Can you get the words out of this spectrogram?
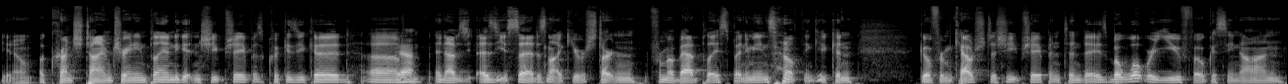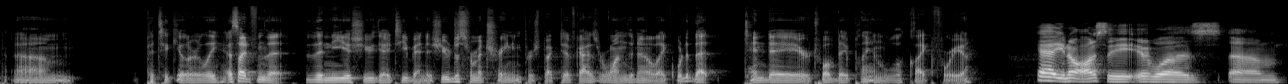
you know a crunch time training plan to get in sheep shape as quick as you could. Um, yeah. And as as you said, it's not like you were starting from a bad place by any means. I don't think you can go from couch to sheep shape in ten days. But what were you focusing on, um, particularly aside from the the knee issue, the IT band issue, just from a training perspective? Guys are wanting to know like what did that ten day or twelve day plan look like for you? Yeah, you know, honestly, it was. Um,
